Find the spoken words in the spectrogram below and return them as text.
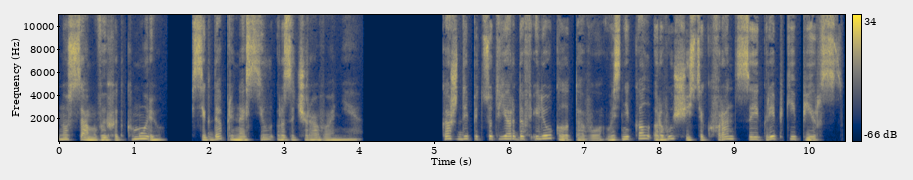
Но сам выход к морю всегда приносил разочарование. Каждые 500 ярдов или около того возникал рвущийся к Франции крепкий пирс,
